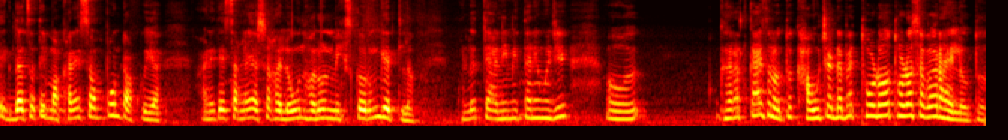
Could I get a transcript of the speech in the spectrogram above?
एकदाचं ते मखाने संपवून टाकूया. आणि ते चांगले असं हलवून हलवून मिक्स करून घेतलं. म्हटलं त्यानिमित्ताने म्हणजे घरात काय झालं होतं? खाऊच्या डब्यात थोडं थोडं सगळं राहिलं होतं.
